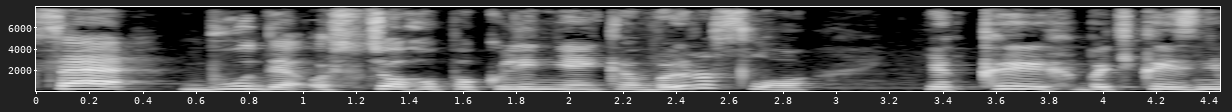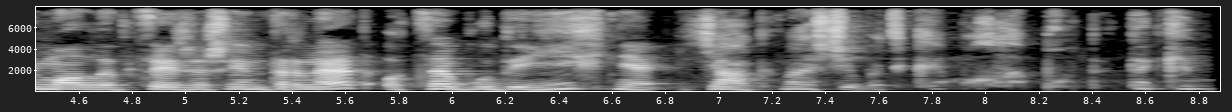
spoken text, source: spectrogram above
Це буде ось цього покоління, яке виросло яких батьки знімали в цей же ж інтернет, оце буде їхнє, як наші батьки могли бути такими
